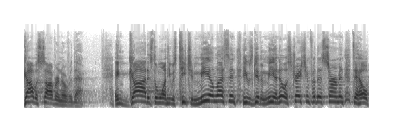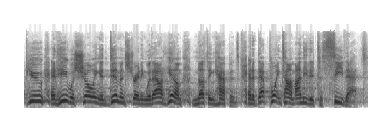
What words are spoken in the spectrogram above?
God was sovereign over that. And God is the one, He was teaching me a lesson. He was giving me an illustration for this sermon to help you. And He was showing and demonstrating without Him, nothing happens. And at that point in time, I needed to see that.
